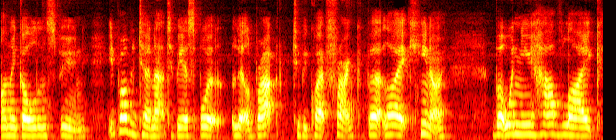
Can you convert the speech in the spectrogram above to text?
on a golden spoon, you'd probably turn out to be a spoiled little brat, to be quite frank. But like, you know, but when you have like,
